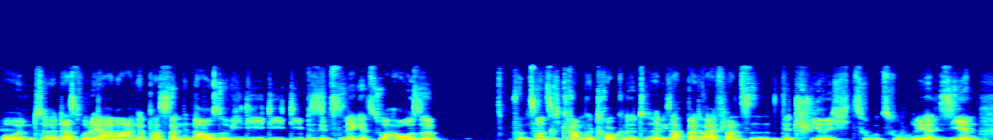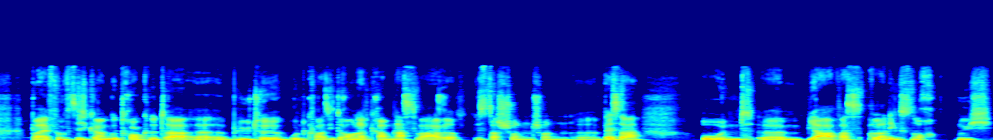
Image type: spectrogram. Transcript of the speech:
Und äh, das wurde ja einmal angepasst, dann genauso wie die, die, die Besitzmenge zu Hause. 25 Gramm getrocknet. Äh, wie gesagt, bei drei Pflanzen wird schwierig zu, zu realisieren. Bei 50 Gramm getrockneter äh, Blüte und quasi 300 Gramm Nassware ist das schon, schon besser. Und ähm, ja, was allerdings noch durch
